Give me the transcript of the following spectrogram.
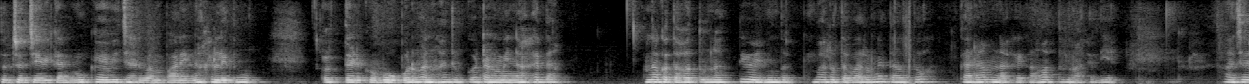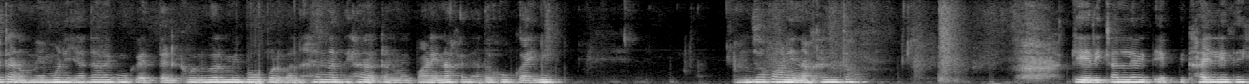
તો જો જેવિકાને મૂકે એવી ઝાડવામાં પાણી નાખી લીધું તડકો બહુ પડવાનું હતું કટણમાં નાખી દા નકર તો હતું નાખતી હોય નહીં તો મારો તો વારો નહીં આવતો કારામ નાખે કાં હતું નાખી દે. આ જટાણું મેં મને યાદ આવે કે હું કે તડકો ગરમી બહુ પડવાના હે નથી હા અટાણમાં પાણી નાખે દે તો હુકાય નહીં. જો પાણી નાખી દીધું કેરી કાલ લેવી હતી, એક બી ખાઈ લીધી.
